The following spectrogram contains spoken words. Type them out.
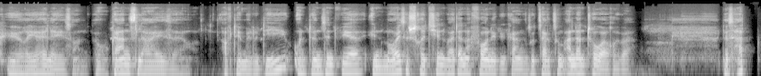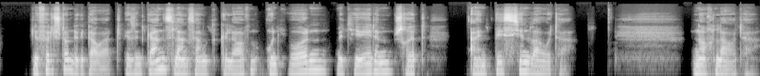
Kyrie eleison, so ganz leise auf der Melodie und dann sind wir in Mäuseschrittchen weiter nach vorne gegangen, sozusagen zum anderen Tor rüber. Das hat eine Viertelstunde gedauert. Wir sind ganz langsam gelaufen und wurden mit jedem Schritt ein bisschen lauter. Noch lauter.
